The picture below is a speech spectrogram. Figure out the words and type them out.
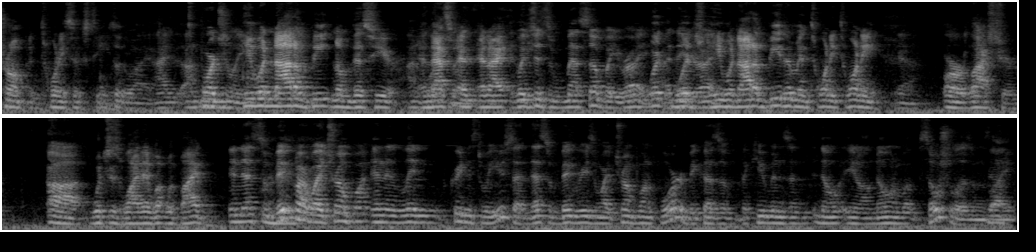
Trump in 2016. So do I. I unfortunately, he would not have beaten him this year, and that's and, and I which is messed up. But you're right. which, I think which right. he would not have beat him in 2020 yeah. or last year, uh, which is why they went with Biden. And that's a big part why Trump won. And then lend credence to what you said. That's a big reason why Trump won Florida because of the Cubans and you know knowing what socialism's Yeah. like.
